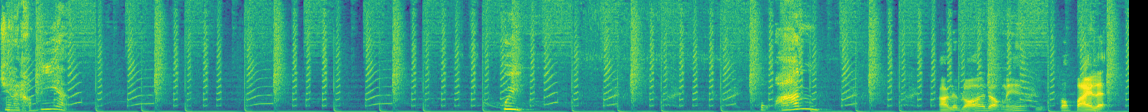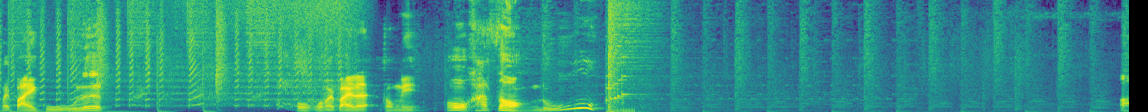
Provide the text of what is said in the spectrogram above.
ชื่ออะไรครับเนี่ย หกพันเอาเรียบร้อยดอกนี้ต้องไปแล้วไม่ไปกูเลิก โอ้ก็ไม่ไปแล้วตรงนี้ โอ้ขาดสองดู อ่า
